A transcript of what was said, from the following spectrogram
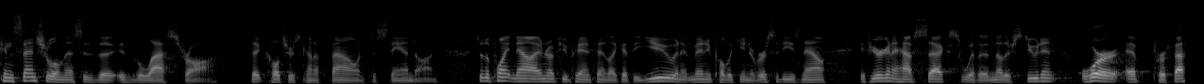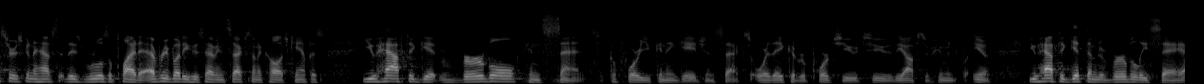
Consensualness is the is the last straw that culture's kind of found to stand on. To the point now, I don't know if you pay attention, like at the U and at many public universities now, if you're going to have sex with another student, or if professor is going to have these rules apply to everybody who's having sex on a college campus, you have to get verbal consent before you can engage in sex, or they could report you to the Office of Human. You know, you have to get them to verbally say,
